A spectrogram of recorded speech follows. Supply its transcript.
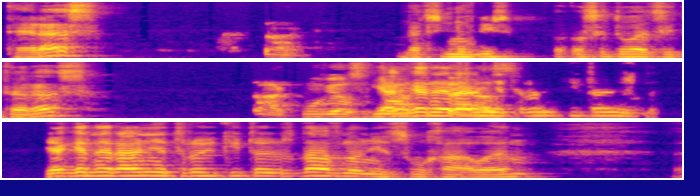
Teraz? Tak. Znaczy mówisz o sytuacji teraz? Tak, mówię o sytuacji ja generalnie teraz. Trójki to już, ja generalnie trójki to już dawno nie słuchałem, e,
